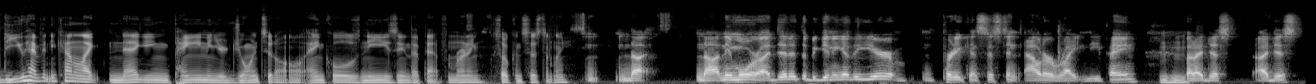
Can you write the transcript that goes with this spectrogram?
Do you have any kind of like nagging pain in your joints at all, ankles, knees, anything like that from running so consistently? Not not anymore. I did at the beginning of the year, pretty consistent outer right knee pain, hmm but I just I just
